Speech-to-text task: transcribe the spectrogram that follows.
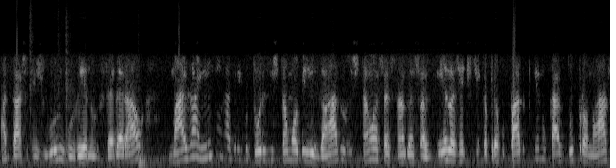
a taxa de juros, o governo federal, mas ainda os agricultores estão mobilizados, estão acessando essas linhas, a gente fica preocupado porque no caso do Pronaf,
